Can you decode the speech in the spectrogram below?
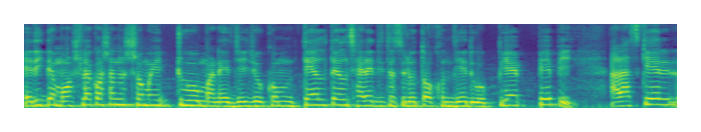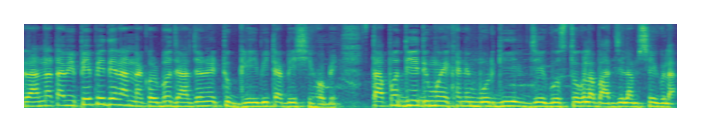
এদিক দিয়ে মশলা কষানোর সময় একটু মানে যে রকম তেল তেল ছেড়ে দিতেছিল তখন দিয়ে দেবো পে- পেঁপে। আর আজকের রান্নাটা আমি পেঁপে দিয়ে রান্না করব, যার জন্য একটু গ্রেভিটা বেশি হবে। তারপর দিয়ে দেবো এখানে মুরগির যে গোস্তগুলো বাজছিলাম সেগুলা।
